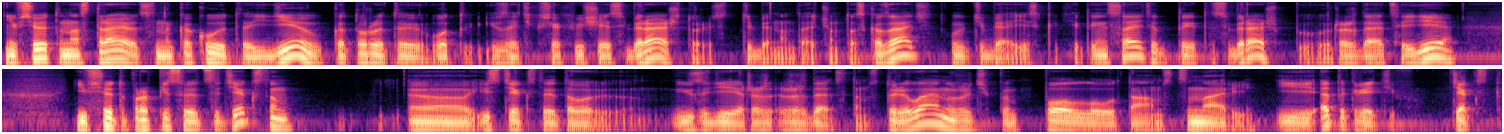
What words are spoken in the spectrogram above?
И все это настраивается на какую-то идею, которую ты вот из этих всех вещей собираешь, то есть тебе надо о чем-то сказать, у тебя есть какие-то инсайты, ты это собираешь, рождается идея, и все это прописывается текстом, э, из текста этого, из идеи рож- рождается там сторилайн уже, типа полу, там, сценарий. И это креатив. Текст.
